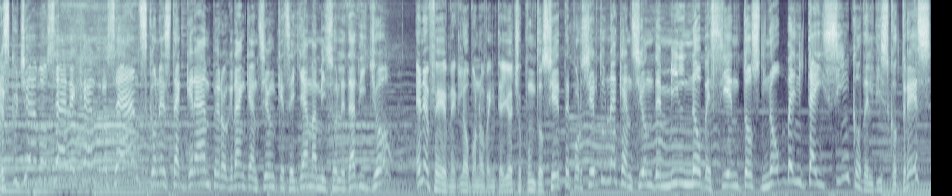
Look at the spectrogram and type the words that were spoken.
Escuchamos a Alejandro Sanz con esta gran pero gran canción que se llama Mi Soledad y yo. En FM Globo 98.7, por cierto, una canción de 1995 del disco 3.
